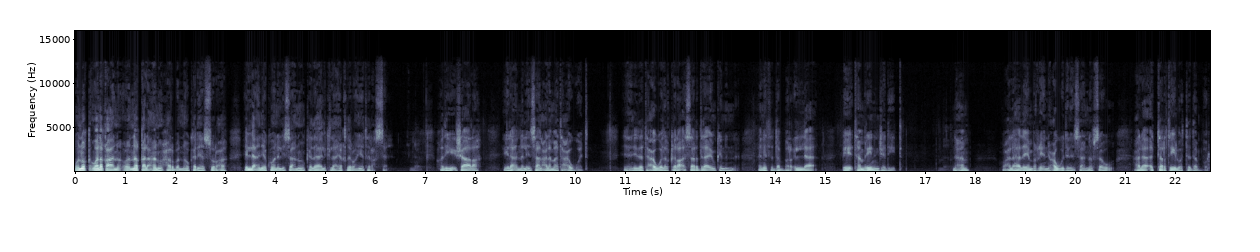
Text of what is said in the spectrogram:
ونقل عنه حرب أنه كره السرعة إلا أن يكون لسانه كذلك لا يقدر أن يترسل. هذه إشارة إلى أن الإنسان على ما تعود. يعني إذا تعود القراءة سرد لا يمكن أن يتدبر إلا بتمرين جديد. نعم. وعلى هذا ينبغي أن يعود الإنسان نفسه على الترتيل والتدبر.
